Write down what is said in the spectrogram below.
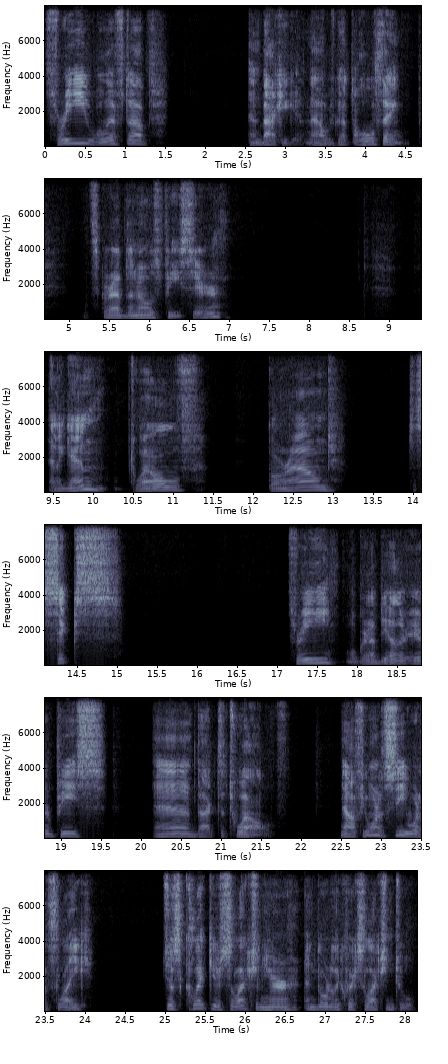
3 We'll lift up, and back again. Now we've got the whole thing. Let's grab the nose piece here. And again, 12, go around to 6, 3, we'll grab the other earpiece, and back to 12. Now, if you want to see what it's like, just click your selection here and go to the quick selection tool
